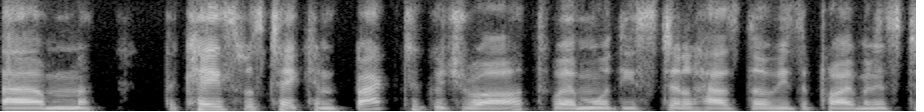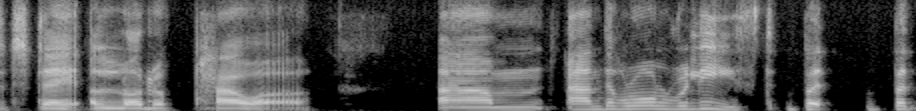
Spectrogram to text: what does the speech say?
Um, the case was taken back to Gujarat, where Modi still has, though he's a prime minister today, a lot of power um, and they were all released. But but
